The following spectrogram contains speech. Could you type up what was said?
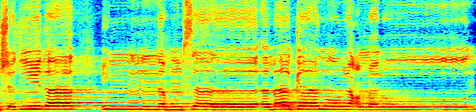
شديدا. إنهم ساء ما كانوا يعملون.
